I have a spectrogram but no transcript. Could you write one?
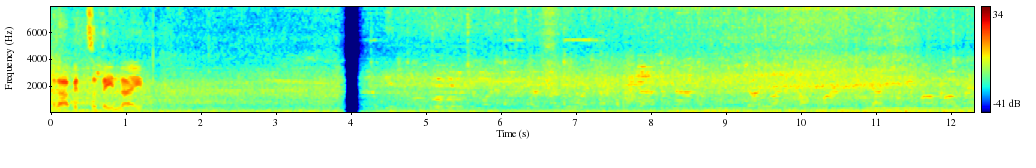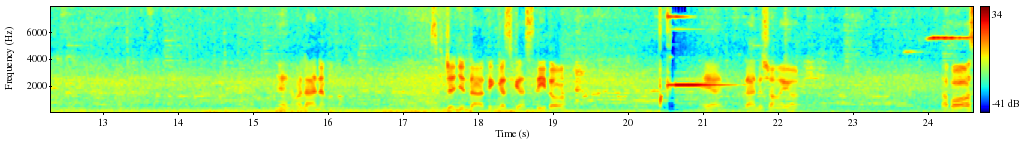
malapit sa tail light. Yan, wala na. So, dyan yung dating gas-gas dito. Ayan, wala na siya ngayon. Tapos,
